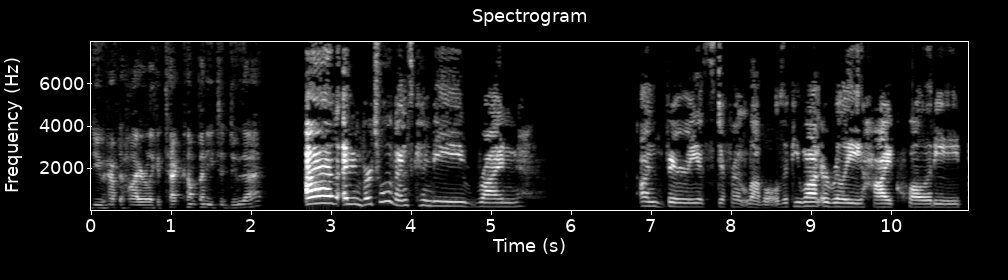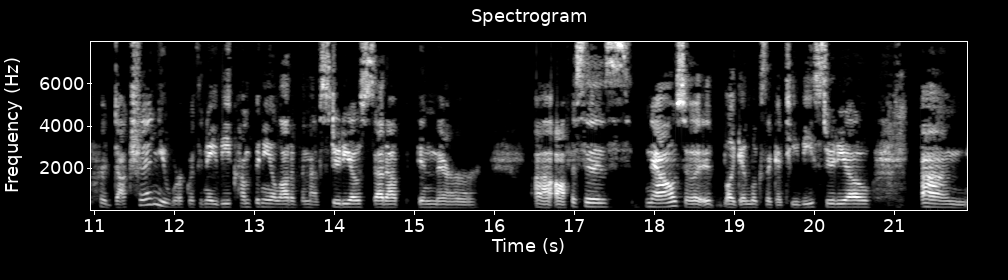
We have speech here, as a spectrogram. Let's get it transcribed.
do you have to hire like a tech company to do that? Um, i mean virtual events can be run on various different levels. If you want a really high quality production, you work with an AV company. A lot of them have studios set up in their uh, offices now, so it like it looks like a TV studio. Um,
